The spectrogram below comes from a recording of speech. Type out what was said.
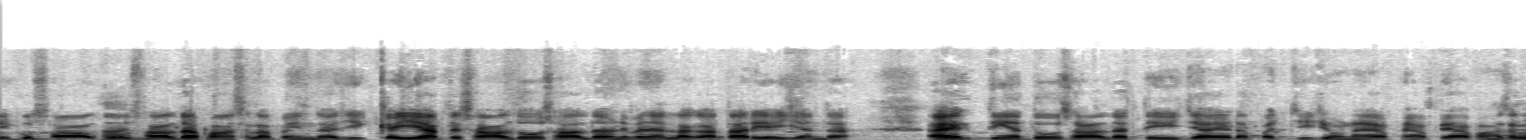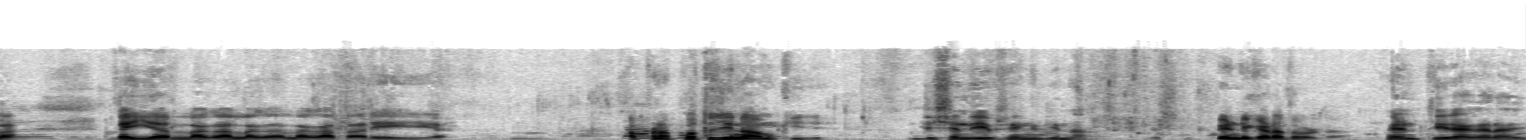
ਇਹ ਕੋ ਸਾਲ 2 ਸਾਲ ਦਾ ਫਾਸਲਾ ਪੈਂਦਾ ਜੀ। ਕਈ ਵਾਰ ਤੇ ਸਾਲ 2 ਸਾਲ ਦਾ ਵੀ ਨਹੀਂ ਪੈਂਦਾ ਲਗਾਤਾਰ ਹੀ ਆਈ ਜਾਂਦਾ। ਐਕਤੀਆਂ 2 ਸਾਲ ਦਾ 23 ਜਾਂ ਜਿਹੜਾ 25 ਚ ਹੁਣ ਆਇਆ ਪਿਆ- ਪਿਆ ਫਾਸਲਾ ਕਈ ਵਾਰ ਲਗਾ ਲਗਾ ਲਗਾਤਾਰ ਹੀ ਆਈ ਹੈ ਆਪਣਾ ਪੁੱਤ ਜੀ ਨਾਮ ਕੀ ਜੀ? ਜਸ਼ਨਦੀਪ ਸਿੰਘ ਜੀ ਨਾਲ ਪਿੰਡ ਕਿਹੜਾ ਤੁਹਾਡਾ? ਪਿੰਡ ਤੀਰਾ ਘਰ ਆ ਜੀ।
